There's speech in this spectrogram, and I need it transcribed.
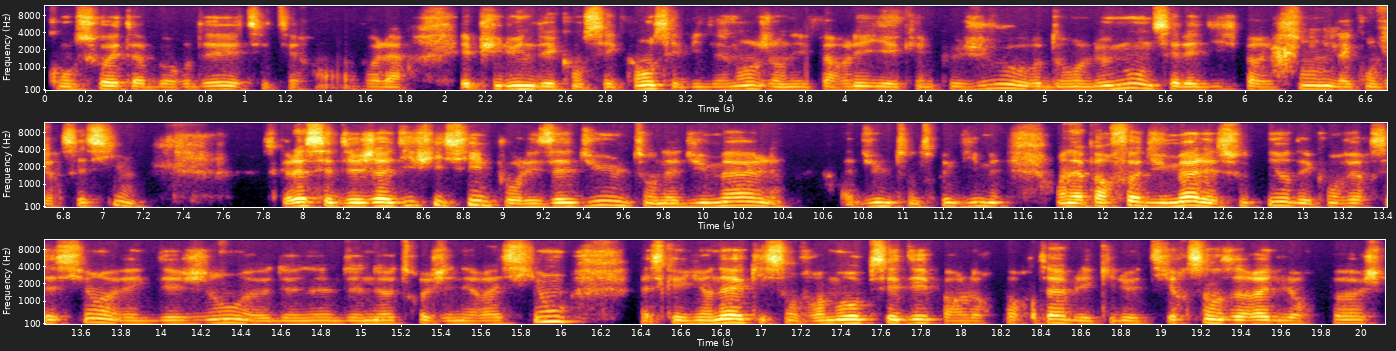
qu'on souhaite aborder, etc. Voilà. Et puis l'une des conséquences, évidemment, j'en ai parlé il y a quelques jours dans Le Monde, c'est la disparition de la conversation. Parce que là, c'est déjà difficile pour les adultes, on a du mal adulte, entre guillemets, on a parfois du mal à soutenir des conversations avec des gens euh, de, notre génération, parce qu'il y en a qui sont vraiment obsédés par leur portable et qui le tirent sans arrêt de leur poche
